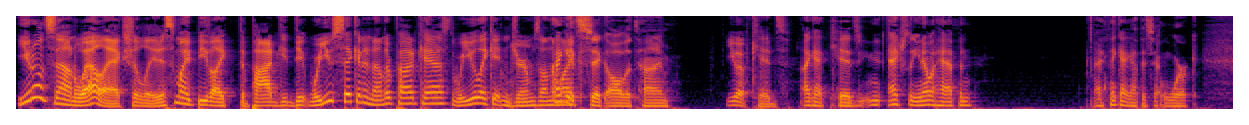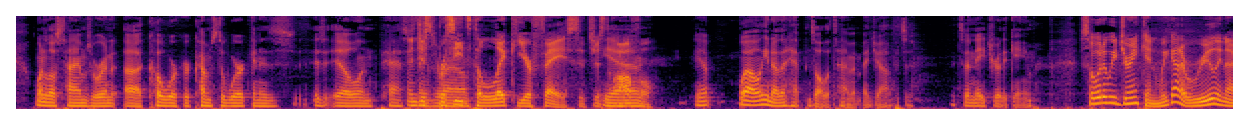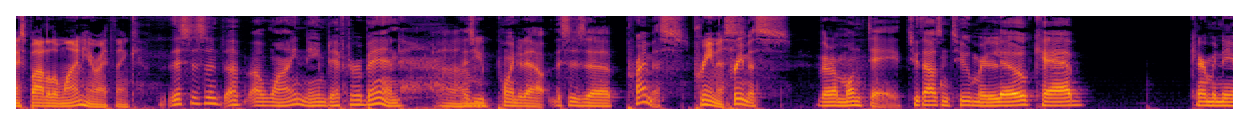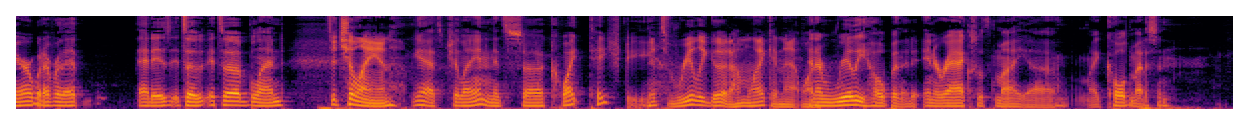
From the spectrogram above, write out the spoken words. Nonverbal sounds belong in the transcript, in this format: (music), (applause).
You don't sound well, actually. This might be like the podcast. Were you sick in another podcast? Were you like getting germs on the mic? I mic? get sick all the time. You have kids. I got kids. Actually, you know what happened? I think I got this at work. One of those times where a coworker comes to work and is is ill and passes and just proceeds around. to lick your face. It's just Yeah. awful. Yep. Well, you know that happens all the time at my job. It's a it's a nature of the game. So what are we drinking? We got a really nice bottle of wine here, I think. This is a, a, a wine named after a band, as you pointed out. This is a Primus. Primus. Primus Veramonte 2002 Merlot Cab Carmenere, whatever that that is. It's a it's a blend. It's a Chilean. Yeah, it's Chilean and it's uh, quite tasty. It's really good. I'm liking that one. and I'm really hoping that it interacts with my uh, my cold medicine,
